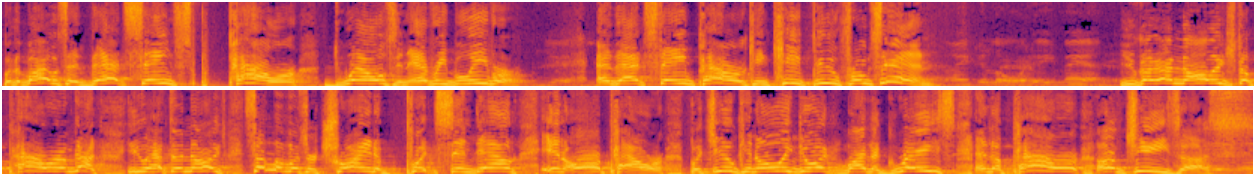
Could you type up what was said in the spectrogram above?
But the Bible said that same power dwells in every believer. And that same power can keep you from sin. Thank you, Lord. Amen. You got to acknowledge the power of God. You have to acknowledge. Some of us are trying to put sin down in our power, but you can only do it by the grace and the power of Jesus.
